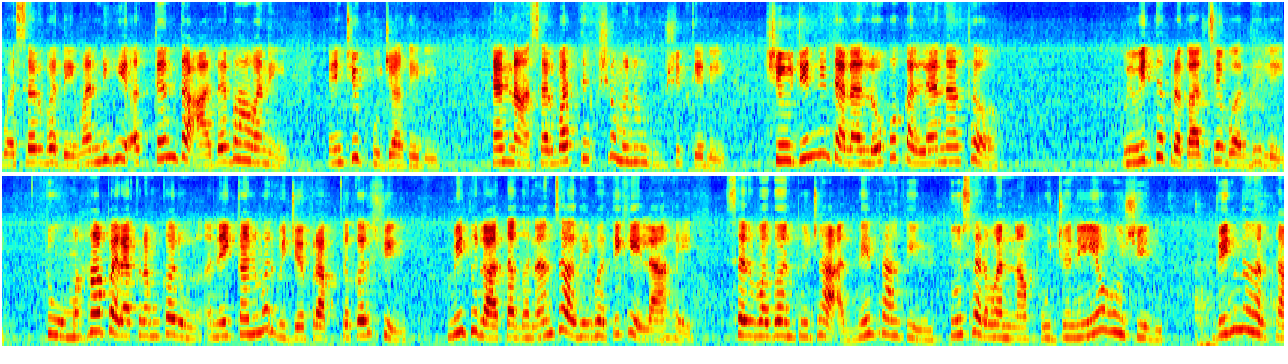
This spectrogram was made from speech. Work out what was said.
व सर्व देवांनीही अत्यंत आदरभावाने त्यांची पूजा केली. त्यांना सर्वाध्यक्ष म्हणून घोषित केले. शिवजींनी त्याला लोककल्याणार्थ विविध प्रकारचे वर दिले. तू महापराक्रम करून अनेकांवर विजय प्राप्त करशील. मी तुला आता घनांचा अधिपती केला आहे. सर्व गण तुझ्या आज्ञेत राहतील. तू सर्वांना पूजनीय होशील. विघ्नहर्ता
